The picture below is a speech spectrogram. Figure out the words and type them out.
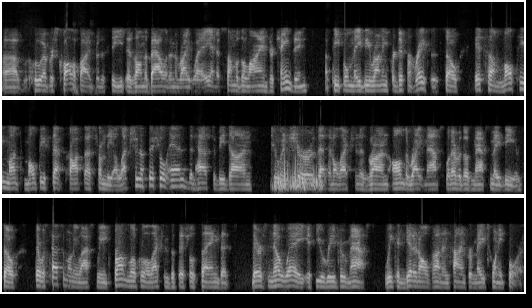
uh, whoever's qualified for the seat is on the ballot in the right way. And if some of the lines are changing, uh, people may be running for different races. So it's a multi month, multi step process from the election official end that has to be done to ensure that an election is run on the right maps, whatever those maps may be. And so there was testimony last week from local elections officials saying that there's no way if you redrew maps, we could get it all done in time for May 24th.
